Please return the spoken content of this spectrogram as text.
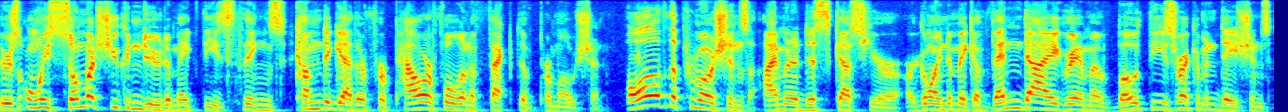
there's only so much you can do to make these things come together for powerful and effective promotion. All of the promotions I'm going to discuss here are going to make a Venn diagram of both these recommendations,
